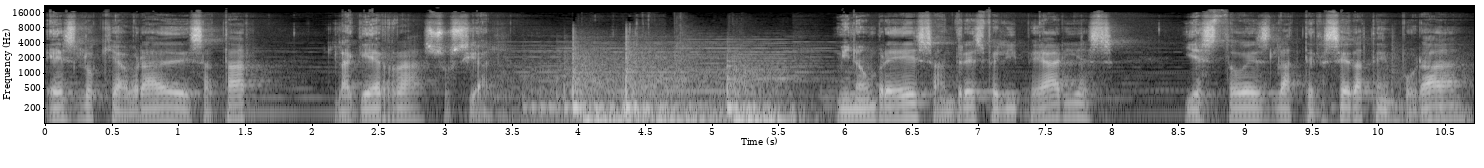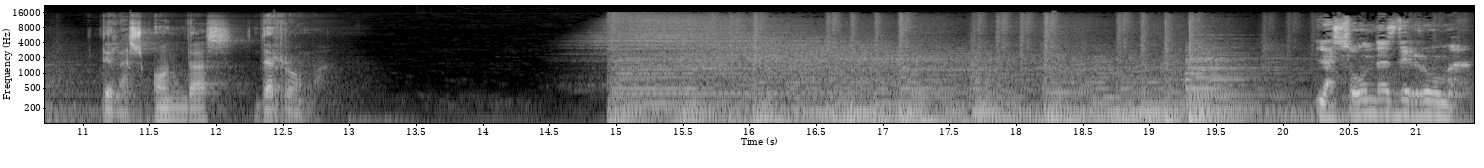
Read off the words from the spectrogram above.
es lo que habrá de desatar la guerra social. Mi nombre es Andrés Felipe Arias y esto es la tercera temporada de Las Ondas de Roma. Las Ondas de Roma.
